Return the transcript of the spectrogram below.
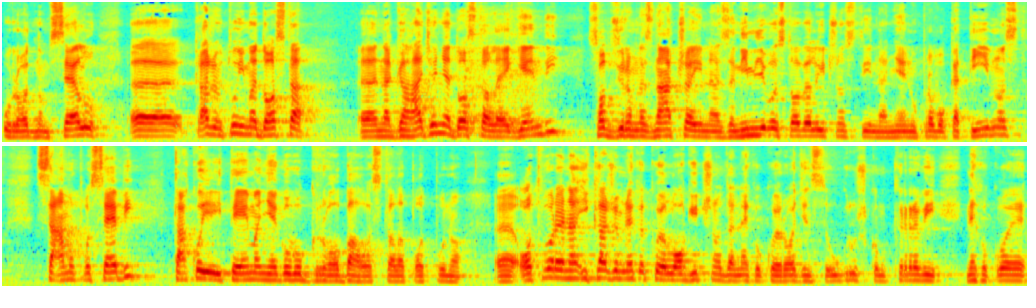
u rodnom selu. E, kažem, tu ima dosta e, nagađanja, dosta legendi, s obzirom na značaj na zanimljivost ove ličnosti, na njenu provokativnost samo po sebi, tako je i tema njegovog groba ostala potpuno e, otvorena i kažem nekako je logično da neko ko je rođen sa ugruškom krvi, neko ko je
